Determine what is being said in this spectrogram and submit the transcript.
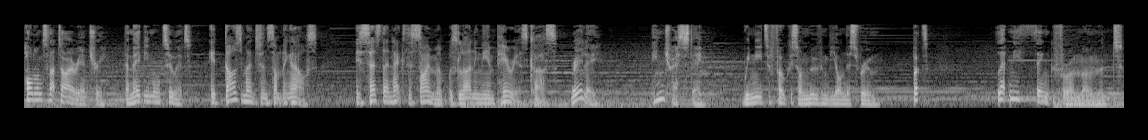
Hold on to that diary entry. There may be more to it. It does mention something else. It says their next assignment was learning the Imperius curse. Really? Interesting. We need to focus on moving beyond this room. But let me think for a moment.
